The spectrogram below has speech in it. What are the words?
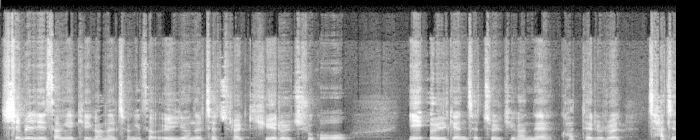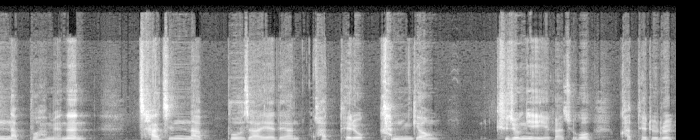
10일 이상의 기간을 정해서 의견을 제출할 기회를 주고 이 의견 제출 기간 내 과태료를 자진 납부하면은 자진 납부자에 대한 과태료 감경 규정에 의해 가지고 과태료를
